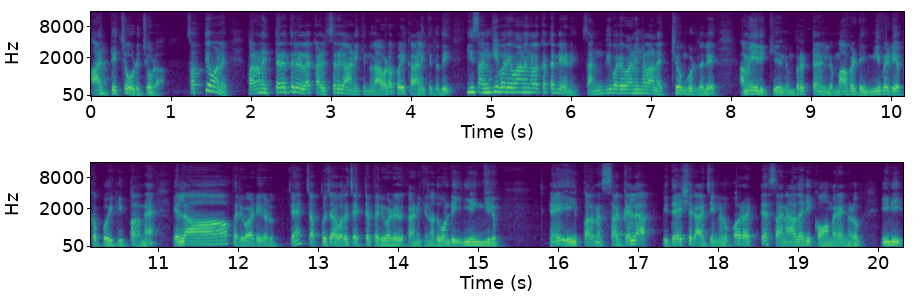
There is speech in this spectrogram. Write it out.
അടിച്ചു ഓടിച്ചൂടാ സത്യമാണ്. കാരണം ഇത്തരത്തിലുള്ള കൾച്ചർ കാണിക്കുന്നത് അവിടെ പോയി കാണിക്കുന്നത് ഈ സംഘി പരിവാണങ്ങളൊക്കെ തന്നെയാണ്. സംഘി പരിവാണങ്ങളാണ് ഏറ്റവും കൂടുതൽ അമേരിക്കയിലും ബ്രിട്ടനിലും അവിടെയും ഇവിടെയൊക്കെ പോയിട്ട് ഈ പറഞ്ഞ എല്ലാ പരിപാടികളും ചപ്പ് ചവറ് ചെറ്റ പരിപാടികൾ കാണിക്കുന്നത്. അതുകൊണ്ട് ഇനിയെങ്കിലും ഈ പറഞ്ഞ സകല വിദേശ രാജ്യങ്ങളും ഒരൊറ്റ സനാതനി കോമരങ്ങളും ഇനി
